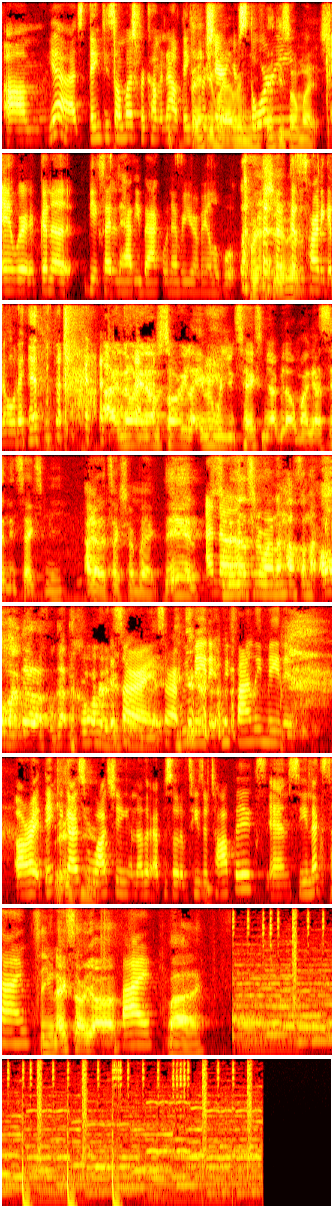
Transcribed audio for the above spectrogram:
Um, yeah, thank you so much for coming out. Thank, Thank you for you sharing having your me. story. Thank you so much. And we're gonna be excited to have you back whenever you're available. Oh, Appreciate it. Because it's hard to get a hold of him. I know, and I'm sorry. Like even when you text me, I'll be like, "Oh my god, Cindy text me." I gotta text her back. Then, as soon as. I turn around the house, I'm like, "Oh my god, I forgot to call her." It's all right. It's all right. We made it. We finally made it. All right. Thank you guys you. for watching another episode of Teazer Topics and see you next time. See you next time, y'all. Bye. Bye.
